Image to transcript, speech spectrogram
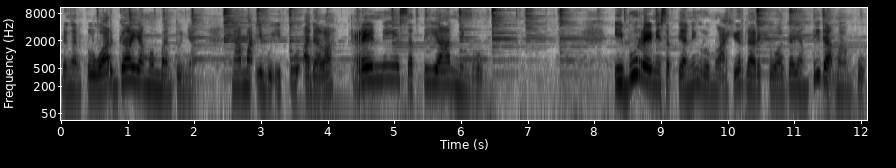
dengan keluarga yang membantunya. Nama ibu itu adalah Reni Setia Ningrum. Ibu Reni Setia Ningrum lahir dari keluarga yang tidak mampu.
